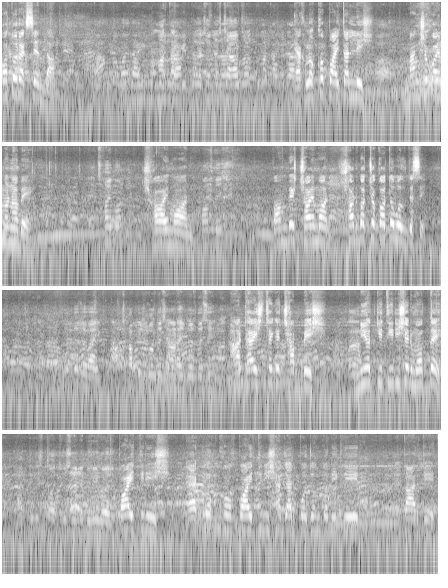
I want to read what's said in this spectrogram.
কত রাখছেন দাম? এক লক্ষ পঁয়তাল্লিশ। মাংস কয় মন হবে? ছয় মন। ছয় মন। কম বেশ ছয় মন সর্বোচ্চ কত বলতেছে? বলতেছে ভাই ছাব্বিশ বলতেছে আঠাশ বলতেছে। আঠাইশ থেকে ছাব্বিশ নিয়ত কি তিরিশের মধ্যে? দেবো। পঁয়ত্রিশ এক লক্ষ পঁয়ত্রিশ হাজার পর্যন্ত বিক্রির টার্গেট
